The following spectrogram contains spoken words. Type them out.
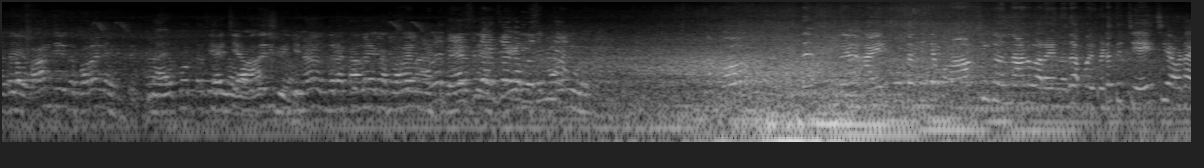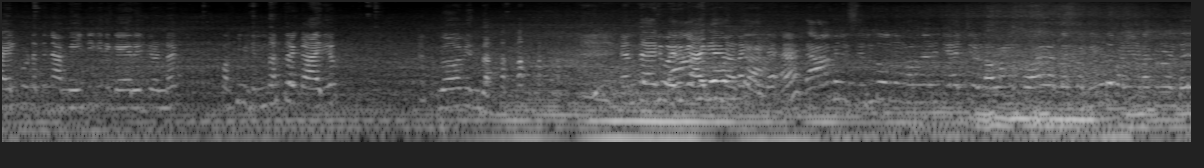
അവിടെ പ്ലാൻ ചെയ്ത് പറയാനായിട്ട്. ചേച്ചി അവതരിപ്പിക്കണ. എന്തോരം കഥയൊക്കെ പറയാനായിട്ട് നേരത്തെ ലേഡീസ് പറഞ്ഞു കൊടുക്കണം. അപ്പോ ഇത് ഇത് അയൽക്കൂട്ടത്തിന്റെ വാർഷികം എന്നാണ് പറയുന്നത്. അപ്പൊ ഇവിടുത്തെ ചേച്ചി അവിടെ അയൽക്കൂട്ടത്തിന്റെ ആ മീറ്റിങ്ങിന് കയറിയിട്ടുണ്ട് അപ്പം ഇന്നത്തെ കാര്യം ഗോവിന്ദ. എന്തായാലും ഒരു കാര്യം നടക്കില്ല. ഏ? രാമിൽ സിന്ധു എന്ന് പറഞ്ഞൊരു ചേച്ചിയുണ്ട് അവന് പോയതൊക്കെ വീട് നടക്കുന്നുണ്ട്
